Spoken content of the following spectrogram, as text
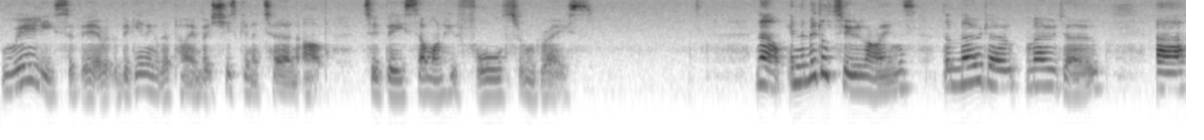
really severe at the beginning of the poem, but she's going to turn up to be someone who falls from grace. Now, in the middle two lines, the modo modo, uh,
